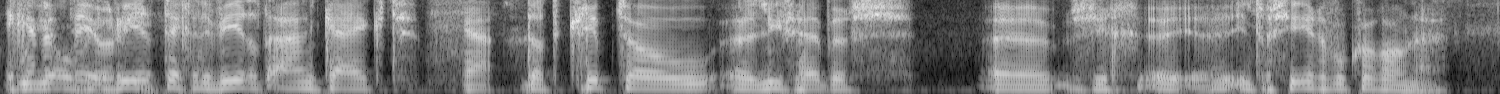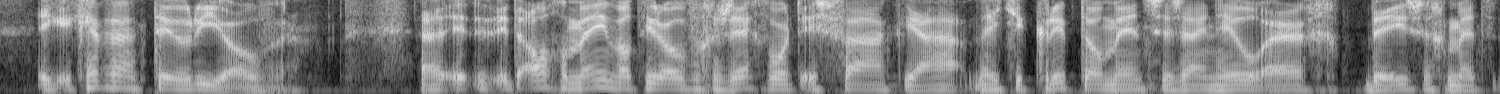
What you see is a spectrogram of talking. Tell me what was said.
heb je over de theorie. wereld, tegen de wereld aankijkt, Ja. dat crypto-liefhebbers eh, zich eh, interesseren voor corona. Ik, ik heb daar een theorie over. Eh, in het algemeen wat hierover gezegd wordt is vaak... ja, weet je, crypto-mensen zijn heel erg bezig met...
